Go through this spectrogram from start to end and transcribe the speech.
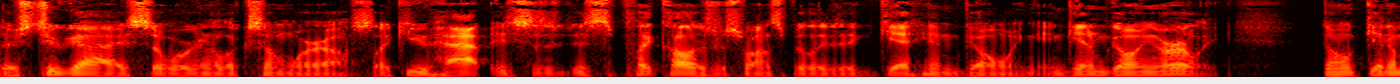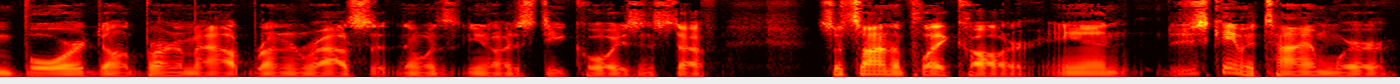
There's two guys, so we're going to look somewhere else. Like you have, it's it's the play caller's responsibility to get him going and get him going early don't get him bored. Don't burn him out running routes that no one's, you know, as decoys and stuff. So it's on the play caller. And there just came a time where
